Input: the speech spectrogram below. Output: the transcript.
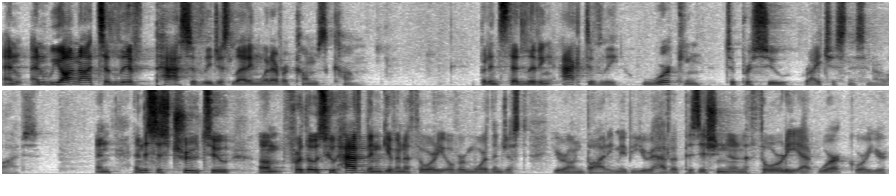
And, and we ought not to live passively, just letting whatever comes come, but instead living actively, working to pursue righteousness in our lives. And, and this is true too um, for those who have been given authority over more than just your own body. Maybe you have a position and authority at work, or you're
